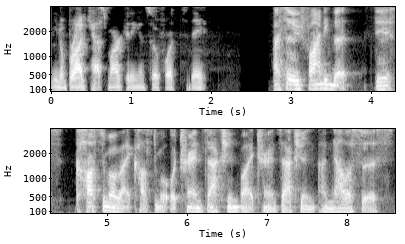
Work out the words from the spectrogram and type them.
you know, broadcast marketing and so forth to date. I so you're finding that this customer by customer or transaction by transaction analysis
